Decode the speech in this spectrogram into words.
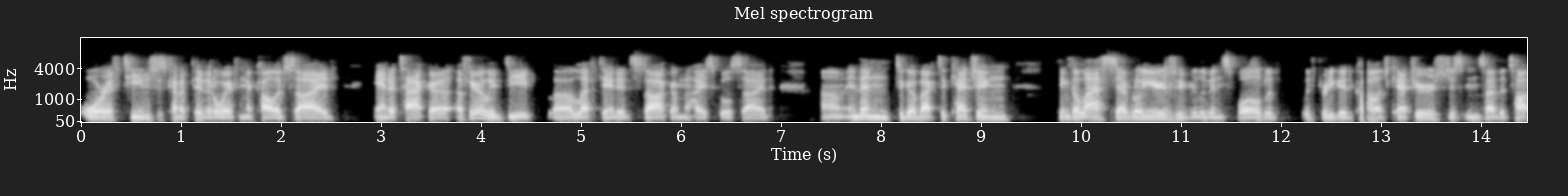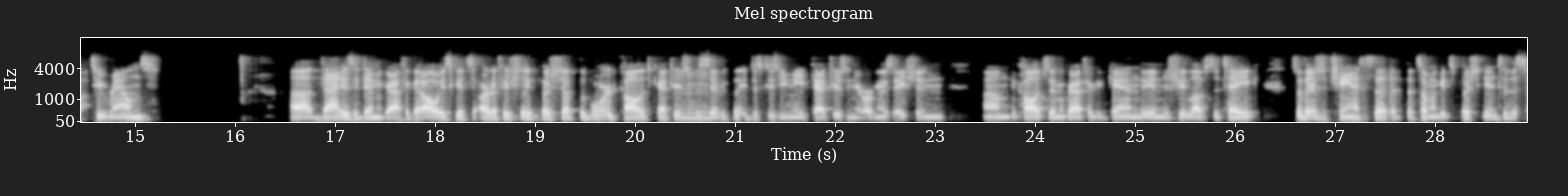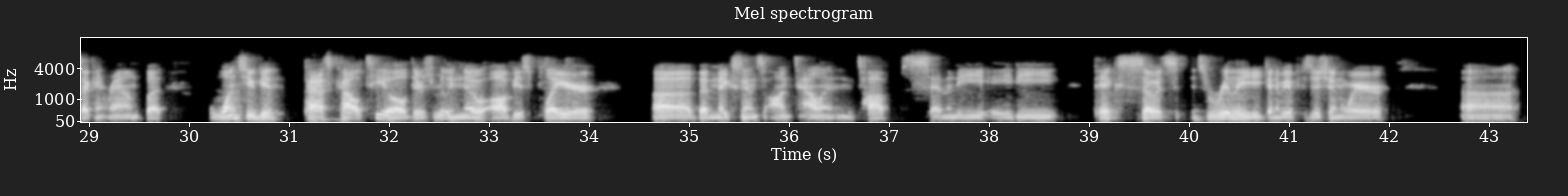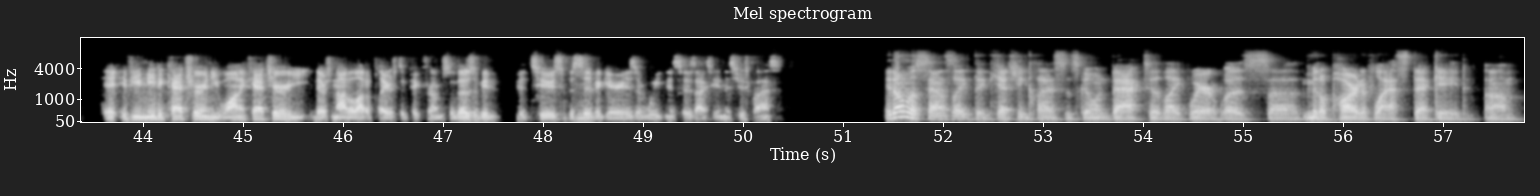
or if teams just kind of pivot away from the college side and attack a, a fairly deep uh, left-handed stock on the high school side. Um, and then to go back to catching, I think the last several years we've really been spoiled with with pretty good college catchers just inside the top two rounds. Uh, that is a demographic that always gets artificially pushed up the board, college catchers mm-hmm. specifically, just because you need catchers in your organization. Um, the college demographic, again, the industry loves to take. So there's a chance that, that someone gets pushed into the second round. But once you get past Kyle Teel there's really no obvious player uh, that makes sense on talent in the top 70, 80 picks. So it's it's really going to be a position where uh, if you need a catcher and you want a catcher, you, there's not a lot of players to pick from. So those would be the two mm-hmm. specific areas of weaknesses I see in this year's class. It almost sounds like the catching class is going back to like where it was uh, middle part of last decade, um,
